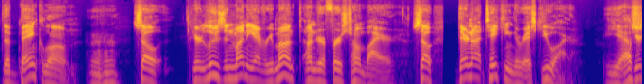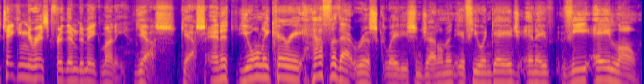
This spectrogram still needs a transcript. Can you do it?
the bank loan. Mm-hmm. So you're losing money every month under a first home buyer. So they're not taking the risk. You are. Yes. You're taking the risk for them to make money. Yes, yes. And it you only carry half of that risk, ladies and gentlemen, if you engage in a VA loan.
